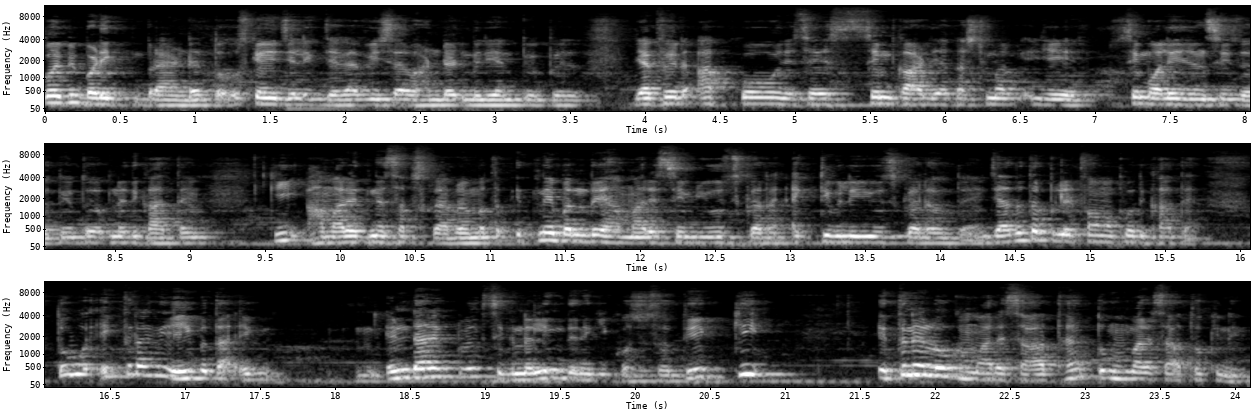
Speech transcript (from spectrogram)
कोई भी बड़ी ब्रांड है तो उसके नीचे लिख जाएगा we serve hundred million people या फिर आपको जैसे सिम कार्ड या कस्टमर ये सिम वाली एजेंसीज होती हैं तो अपने दिखाते हैं कि हमारे इतने सब्सक्राइबर मतलब इतने बंदे हमारे सिम यूज़ कर रहे हैं एक्टिवली यूज़ कर रहे होते हैं, ज़्यादातर प्लेटफॉर्म आपको दिखाते हैं। तो वो एक तरह की यही बता, एक इनडायरेक्ट वे सिग्नलिंग देने की कोशिश होती है कि इतने लोग हमारे साथ हैं, तुम हमारे साथ हो कि नहीं?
